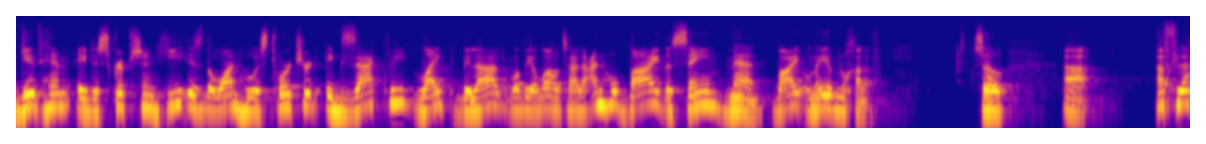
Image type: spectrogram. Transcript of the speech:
give him a description, he is the one who was tortured exactly like Bilal radiallahu ta'ala anhu by the same man, by Umayyah ibn Khalaf. So, uh, Aflah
